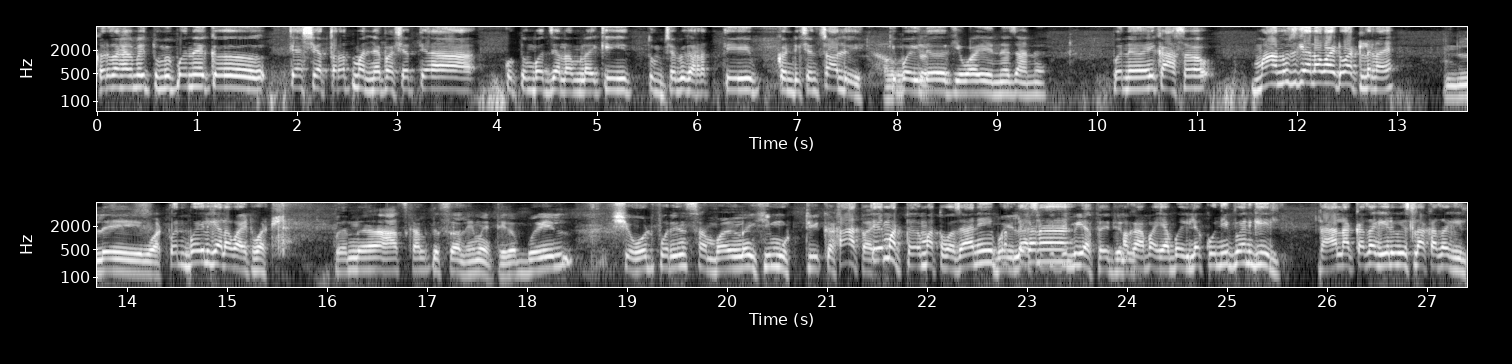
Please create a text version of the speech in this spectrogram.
खरं सांगायला म्हणजे तुम्ही पण एक अं, त्या क्षेत्रात म्हणण्यापेक्षा त्या कुटुंबात जन्मलाय की तुमच्या बी घरात ती कंडिशन चालू आहे. की हो, बैल किंवा येणं जाणं. पण एक असं माणूस गेला वाईट वाटलं नाही. लय वाट पण बैल गेला वाईट वाटलं. पण आजकाल कसं झालंय माहितीये का? बैल शेवटपर्यंत सांभाळणं ही मोठी हा कष्ट ते आहे मत महत्वाचं आहे. आणि बैल अशी किती बी घेता येतील. बघा बाया बैल कोणी पण घेईल दहा लाखाचा घेईल वीस लाखाचा घेईल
